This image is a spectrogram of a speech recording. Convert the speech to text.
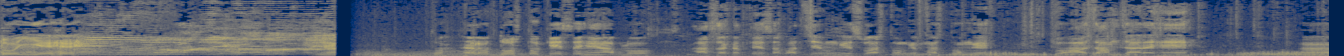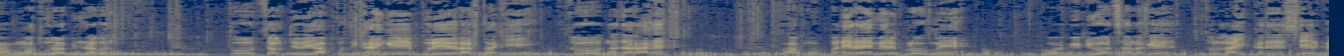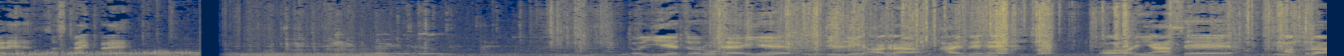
तो ये है। तो हेलो दोस्तों, कैसे हैं आप लोग? आशा करते हैं सब अच्छे होंगे, स्वस्थ होंगे, मस्त होंगे। तो आज हम जा रहे हैं मथुरा, वृंदावन। तो चलते हुए आपको दिखाएँगे पूरे रास्ता की जो नज़ारा है। तो आप लोग बने रहे मेरे ब्लॉग में। और वीडियो अच्छा लगे तो लाइक करें, शेयर करें, सब्सक्राइब करें। तो ये जो रूट है, ये दिल्ली आगरा हाईवे है और यहाँ से मथुरा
